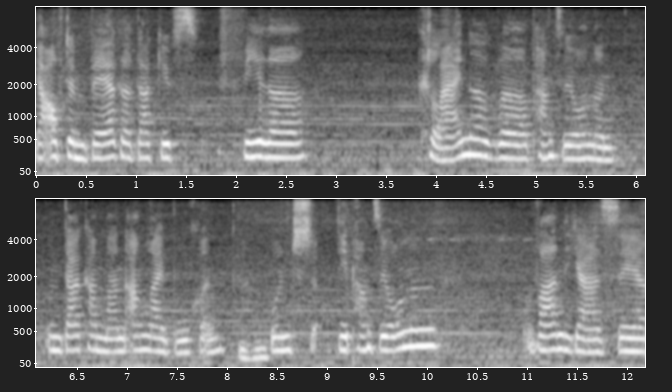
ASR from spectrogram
Ja, auf dem Berge, da gibt es viele kleinere Pensionen und da kann man online buchen. Mhm. Und die Pensionen waren ja sehr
